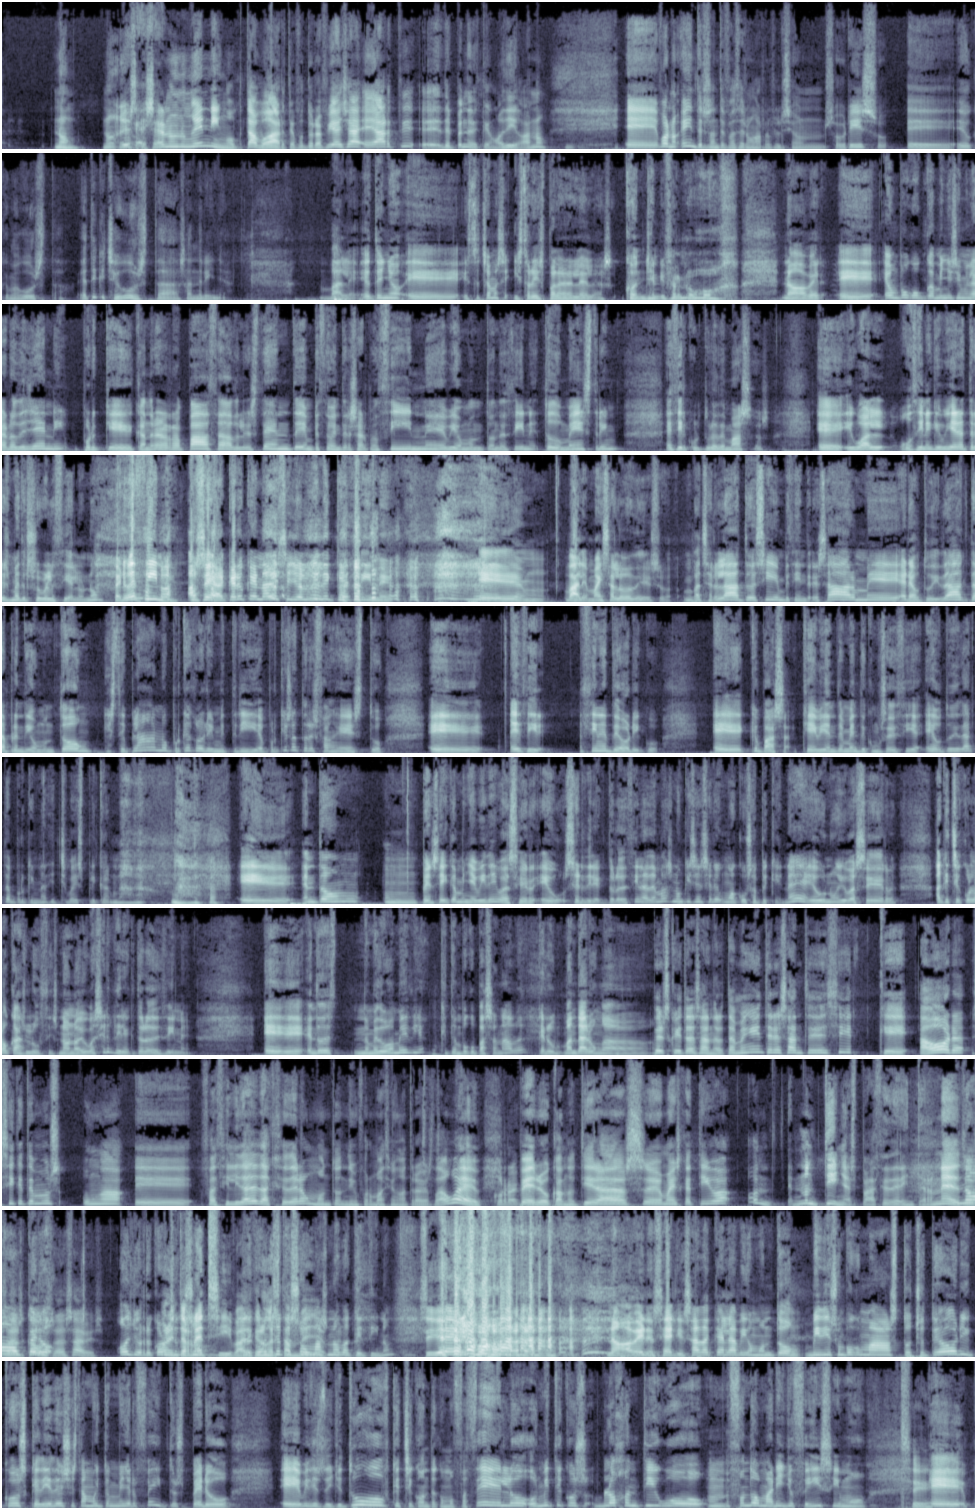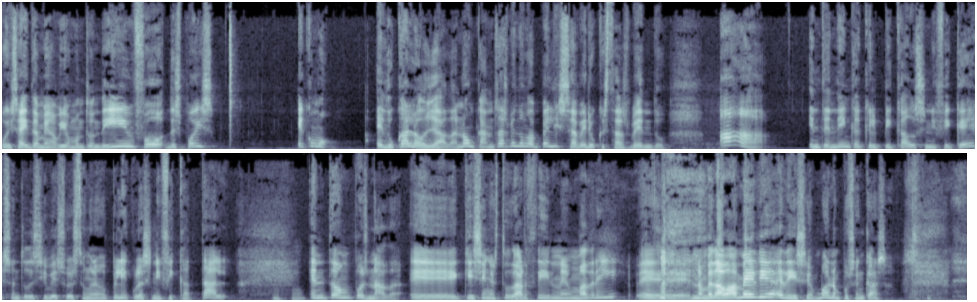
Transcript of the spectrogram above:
Non, non, xa, xa non é nin octavo arte, a fotografía xa é arte, eh, depende de quen o diga, non? Eh, bueno, é interesante facer unha reflexión sobre iso, eh, é o que me gusta. E a ti que che gusta, Sandriña? Vale, eu teño... Eh, isto chamase Historias Paralelas con Jennifer Novo. no, a ver, eh, é un pouco un camiño similar ao de Jenny porque cando era rapaza, adolescente, empezou a interesarme por cine, vía un montón de cine, todo mainstream, é dicir, cultura de masas. Eh, igual, o cine que viera tres metros sobre el cielo, non? Pero é cine, o sea, creo que nadie se lle olvide que é cine. Eh, Vale, máis aló de eso. Bacharelato, así, empecé a interesarme, era autodidacta, aprendí un montón. Este plano, por que a colorimetría? Por que os actores fan isto? Eh, é dicir, cine teórico. Eh, que pasa? Que evidentemente, como se decía, é autodidacta porque nadie che vai explicar nada. eh, entón, mm, pensei que a miña vida iba a ser eu ser directora de cine. Además, non quixen ser unha cousa pequena, eh? eu non iba a ser a que che coloca as luces. Non, non, iba a ser directora de cine. Eh, entonces non me dou a media, que tampouco pasa nada, quero mandar unha Pero escoita Sandra, tamén é interesante dicir que agora sí que temos unha eh, facilidade de acceder a un montón de información a través da web. Correcto. Pero cando ti eras eh, máis cativa, onde, non tiñas para acceder a internet, no, esas pero, cousas, sabes? Ollo, recordo bueno, internet son, sí, vale, que non é tan que son máis nova que ti, non? Sí, pero... no, a ver, en serio, xa daquela había un montón vídeos un pouco máis tocho teóricos que a día de hoxe están moito mellor feitos, pero eh, vídeos de YouTube que che conta como facelo, os míticos blog antigo mm, fondo amarillo feísimo. Sí. Eh, pois aí tamén había un montón de info. Despois é como educar a ollada, non? Cando estás vendo unha peli, saber o que estás vendo. Ah, entendín que aquel picado significa eso, entón se ves isto nunha película significa tal. Uh -huh. Entón, pois pues, nada, eh, quixen estudar cine en Madrid, eh, non me daba a media e dixen, bueno, pois pues en casa.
